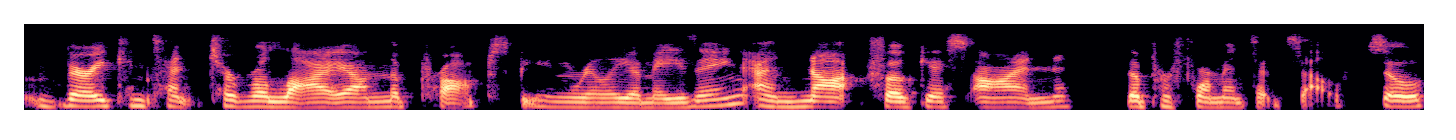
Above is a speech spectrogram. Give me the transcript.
very content to rely on the props being really amazing and not focus on the performance itself. So,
